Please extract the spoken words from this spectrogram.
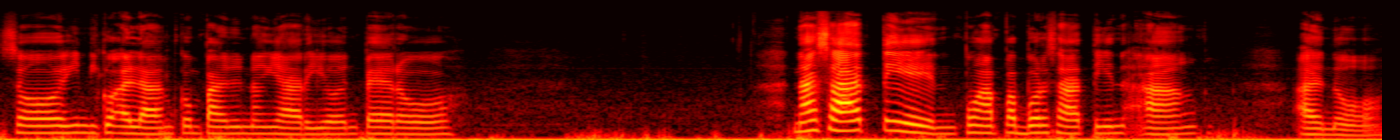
So, hindi ko alam kung paano nangyari yon pero nasa atin, pumapabor sa atin ang ano,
